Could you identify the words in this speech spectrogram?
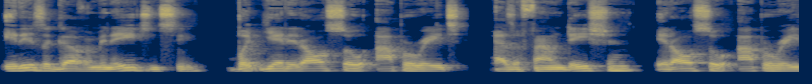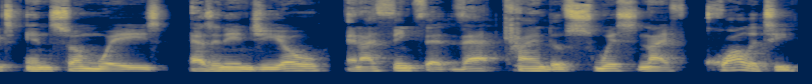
it is a government agency, but yet it also operates as a foundation. It also operates in some ways as an NGO. And I think that that kind of Swiss knife quality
